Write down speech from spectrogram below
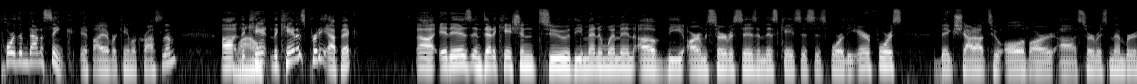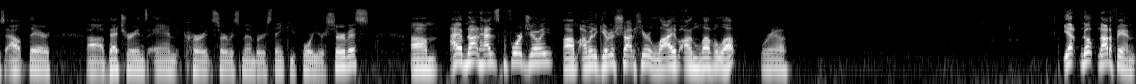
pour them down a sink if I ever came across them. Uh, The can the can is pretty epic. Uh, it is in dedication to the men and women of the armed services. In this case, this is for the Air Force. A big shout out to all of our uh, service members out there, uh, veterans and current service members. Thank you for your service. Um, I have not had this before, Joey. Um, I'm going to give it a shot here live on Level Up. We're going to. Yep, nope, not a fan.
